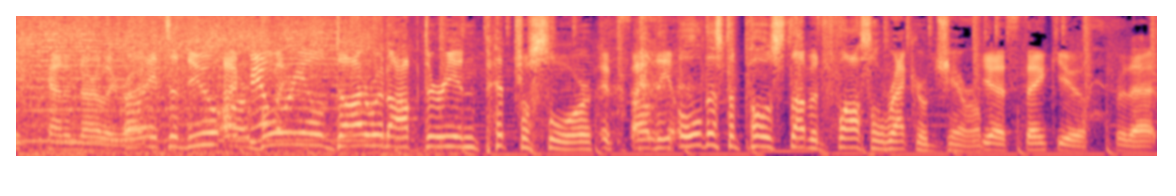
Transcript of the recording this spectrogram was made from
It's kind of gnarly, right? Well, it's a new I feel like- arboreal Darwinopteran pterosaur, It's- uh, the oldest opposed stubborn fossil record, Gerald. Yes, thank you for that.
